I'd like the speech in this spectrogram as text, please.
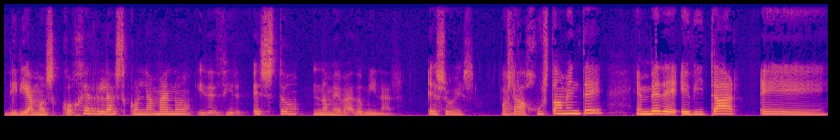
Diríamos, cogerlas con la mano y decir, esto no me va a dominar. Eso es. ¿No? O sea, justamente en vez de evitar eh,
